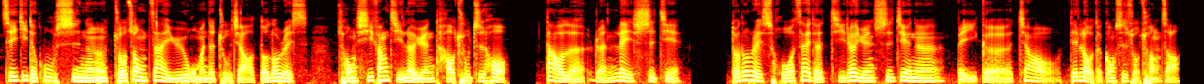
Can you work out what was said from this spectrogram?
这一季的故事呢，着重在于我们的主角 Dolores 从西方极乐园逃出之后，到了人类世界。Dolores 活在的极乐园世界呢，被一个叫 Dillo 的公司所创造。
